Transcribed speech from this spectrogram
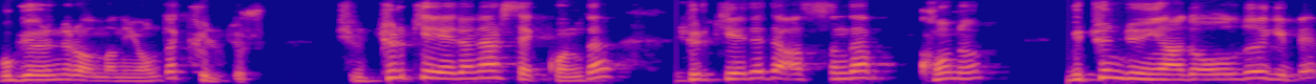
Bu görünür olmanın yolu da kültür. Şimdi Türkiye'ye dönersek konuda, Türkiye'de de aslında konu bütün dünyada olduğu gibi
